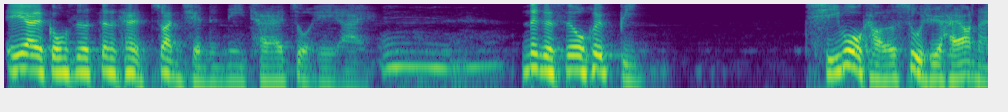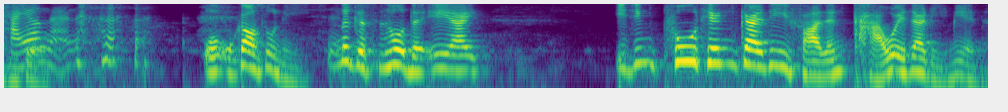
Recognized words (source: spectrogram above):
AI 的公司真的开始赚钱了，你才来做 AI。嗯，那个时候会比期末考的数学还要难做，还要难。我我告诉你，那个时候的 AI 已经铺天盖地，法人卡位在里面了。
